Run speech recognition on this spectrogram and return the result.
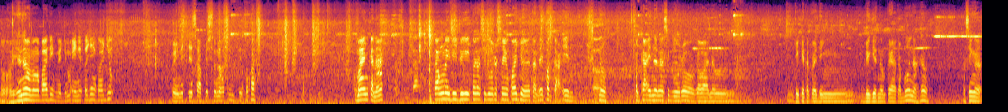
So, yun na mga buddy. Medyo mainit na dyan, Karjo. Mainit dyan sa pwesto natin. Dito ka. Kumain ka na? So, ang may bibigay ko lang siguro sa'yo, Karjo, ay pagkain. No? Pagkain na lang siguro, gawa ng hindi kita pwedeng bigyan ng pera muna, no? Kasi nga,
